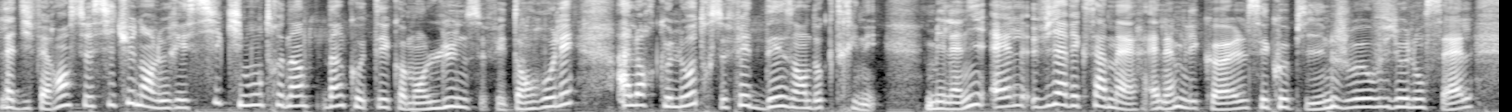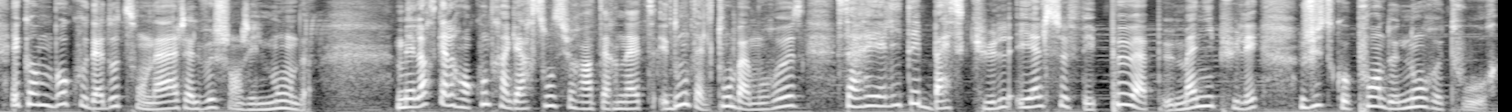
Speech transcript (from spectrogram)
La différence se situe dans le récit qui montre d'un côté comment l'une se fait enrôler alors que l'autre se fait désendoctriner. Mélanie, elle, vit avec sa mère. Elle aime l'école, ses copines, jouer au violoncelle et comme beaucoup d'ados de son âge, elle veut changer le monde. Mais lorsqu'elle rencontre un garçon sur Internet et dont elle tombe amoureuse, sa réalité bascule et elle se fait peu à peu manipuler jusqu'au point de non-retour.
